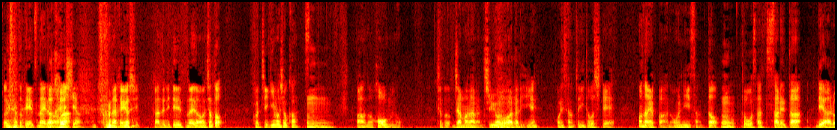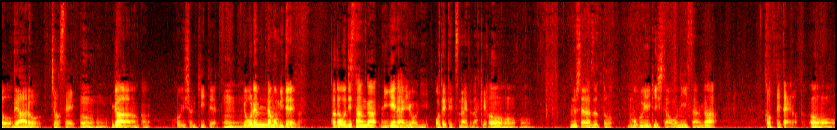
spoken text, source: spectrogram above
おじさんと手つないだまま。仲良しやん。そう仲良し。完全に手つないだまま。ちょっとこっち行きましょうか。うんうん。あのホームのちょっと邪魔ならん中央あたりにね、おじさんと移動してほなやっぱあのお兄さんとうん。盗撮されたであろう。であろう女性うんうん。がなんかこう一緒に聞いて、うんで俺何も見てないから。ただおじさんが逃げないようにお手手つないだだけや。うんうんうん。そしたらずっと目撃したお兄さんが撮ってたやろとうんうん。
